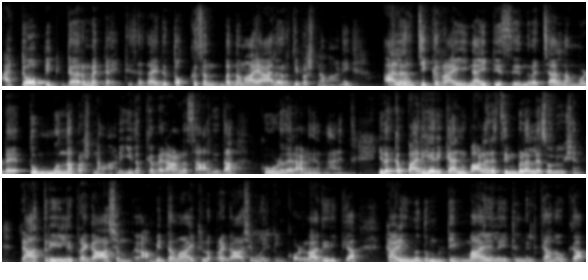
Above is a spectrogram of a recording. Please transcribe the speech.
അറ്റോപ്പിക് ഡെർമറ്റൈറ്റിസ് അതായത് ത്വക്ക് സംബന്ധമായ അലർജി പ്രശ്നമാണ് അലർജിക് റൈനൈറ്റിസ് എന്ന് വെച്ചാൽ നമ്മുടെ തുമ്മുന്ന പ്രശ്നമാണ്. ഇതൊക്കെ വരാനുള്ള സാധ്യത കൂടുതലാണ് എന്നാണ്. ഇതൊക്കെ പരിഹരിക്കാൻ വളരെ സിമ്പിളല്ലേ സൊല്യൂഷൻ രാത്രിയിൽ പ്രകാശം അമിതമായിട്ടുള്ള പ്രകാശം ഒരിക്കലും കൊള്ളാതിരിക്കുക കഴിയുന്നതും ഡിമ്മായ ലൈറ്റിൽ നിൽക്കാൻ നോക്കുക.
